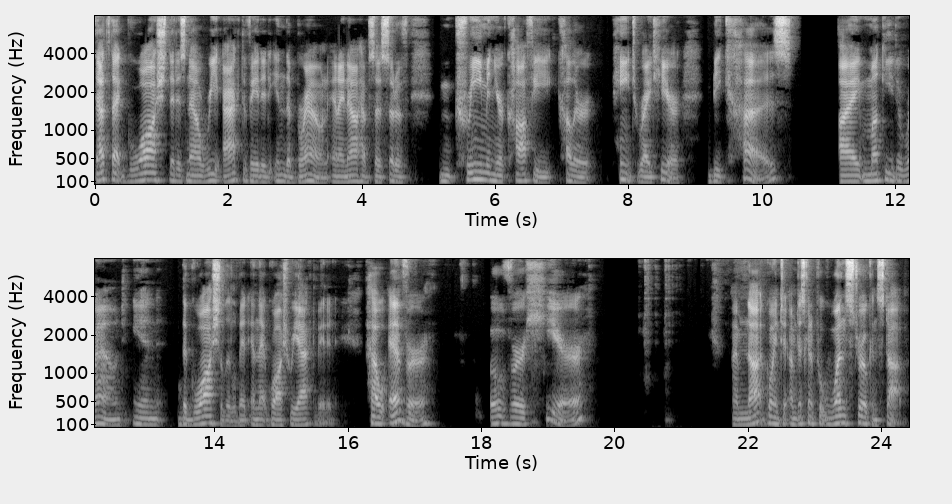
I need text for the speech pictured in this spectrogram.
That's that gouache that is now reactivated in the brown. And I now have so sort of cream in your coffee color paint right here because I monkeyed around in the gouache a little bit and that gouache reactivated. However, over here, I'm not going to, I'm just going to put one stroke and stop.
